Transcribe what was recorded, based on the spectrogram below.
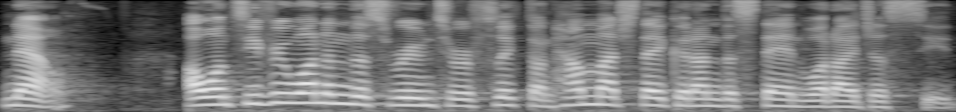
Now, I want everyone in this room to reflect on how much they could understand what I just said.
